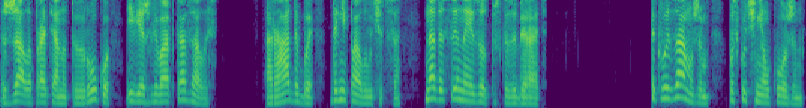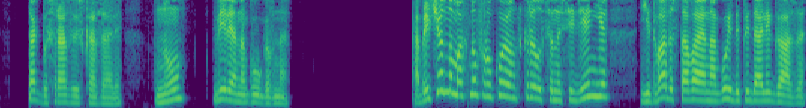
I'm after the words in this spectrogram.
сжала протянутую руку и вежливо отказалась. «Рада бы, да не получится. Надо сына из отпуска забирать». «Так вы замужем?» — поскучнел Кожин. Так бы сразу и сказали. «Ну, Велена Гуговна». Обреченно махнув рукой, он скрылся на сиденье, едва доставая ногой до педали газа,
